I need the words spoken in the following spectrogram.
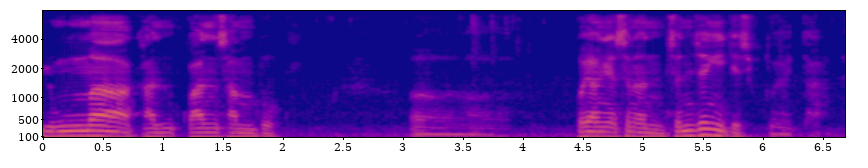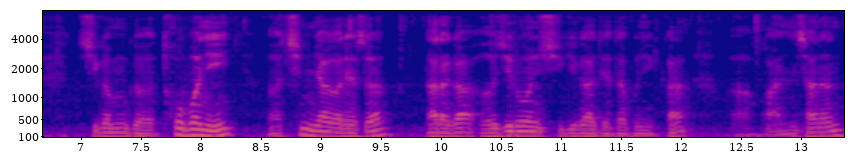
육마 관, 관삼북 어, 고향에서는 전쟁이 계속되고 있다. 지금 그 토번이 어, 침략을 해서 나라가 어지러운 시기가 되다 보니까 어, 관사는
